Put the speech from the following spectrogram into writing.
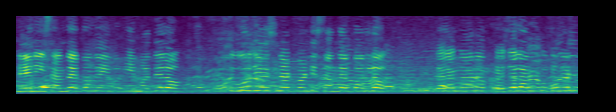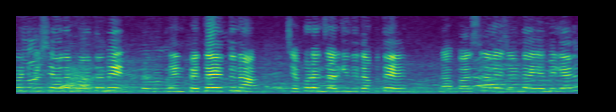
నేను ఈ సందర్భంగా ఈ- ఈ మధ్యలో టూర్ చేసినటువంటి సందర్భంలో తెలంగాణ ప్రజలు అనుకుంటున్నటువంటి విషయాలను మాత్రమే నేను పెద్ద ఎత్తున చెప్పడం జరిగింది తప్పితే నా పర్సనల్ ఎజెండా ఏమీ లేదు.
